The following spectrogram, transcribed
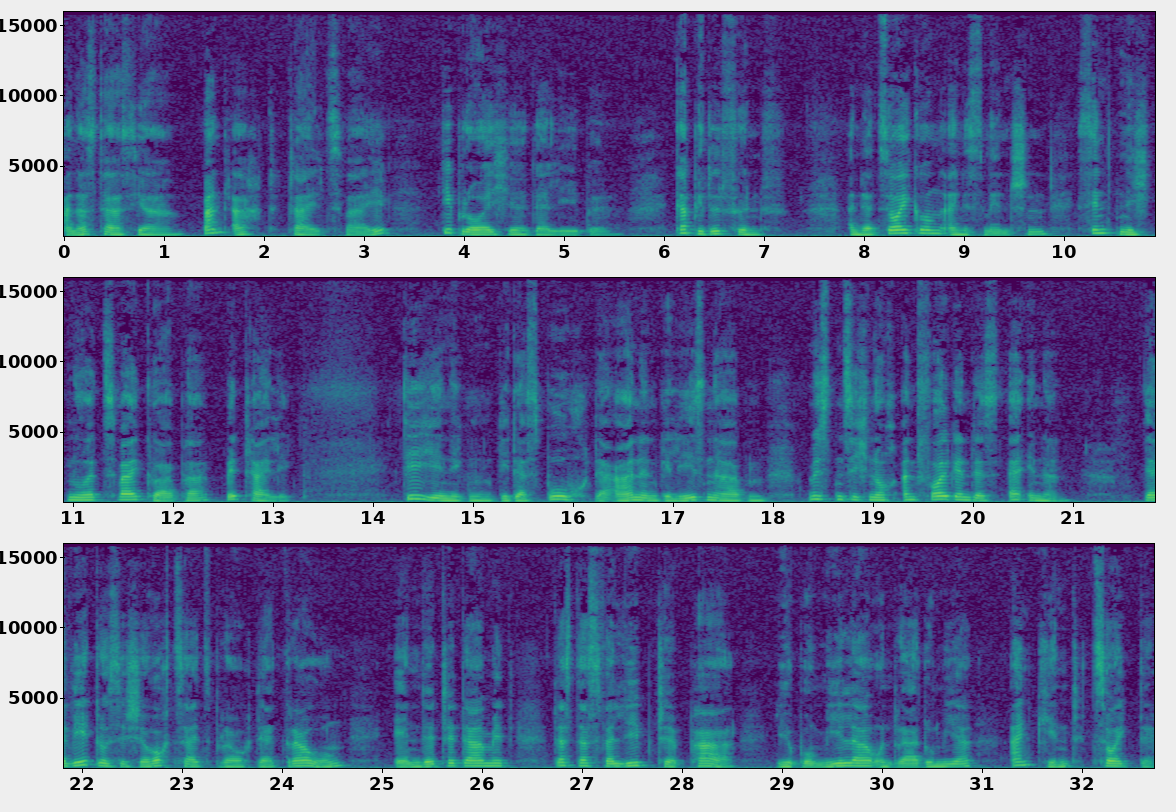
Anastasia, Band 8, Teil 2 Die Bräuche der Liebe Kapitel 5 An der Zeugung eines Menschen sind nicht nur zwei Körper beteiligt. Diejenigen, die das Buch der Ahnen gelesen haben, müssten sich noch an Folgendes erinnern. Der vedrussische Hochzeitsbrauch der Trauung endete damit, dass das verliebte Paar Liubomila und Radomir ein Kind zeugte.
